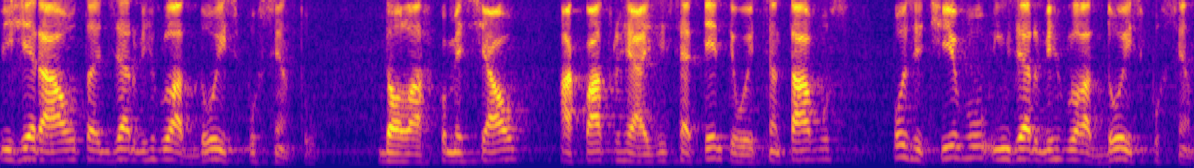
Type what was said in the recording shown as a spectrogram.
ligeira alta de 0,2%. Dólar comercial a R$ 4,78, positivo em 0,2%.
